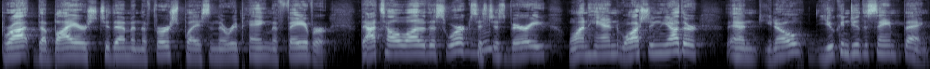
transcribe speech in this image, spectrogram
brought the buyers to them in the first place and they're repaying the favor. That's how a lot of this works. It's mm-hmm. just very one hand washing the other. And, you know, you can do the same thing.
